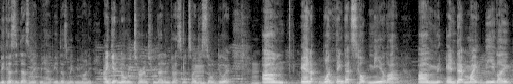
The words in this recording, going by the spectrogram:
because it doesn't make me happy. It doesn't make me money. I get no returns from that investment, so I just don't do it. Um, and one thing that's helped me a lot, um, and that might be like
